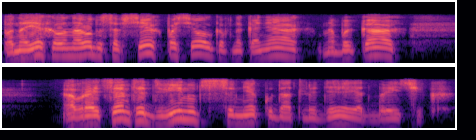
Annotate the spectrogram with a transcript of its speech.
Понаехало народу со всех поселков на конях, на быках, а в райцентре двинуться некуда от людей, от бричек.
